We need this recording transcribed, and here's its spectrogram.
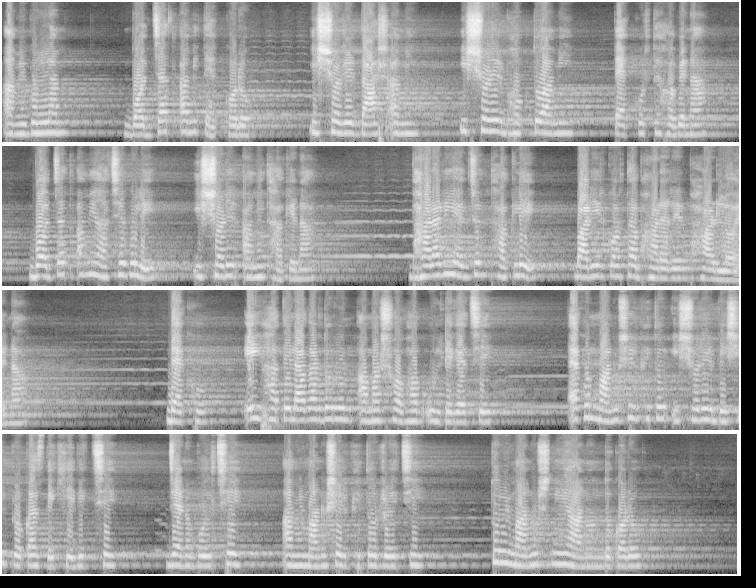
আমি বললাম, বজ্জাত আমি ত্যাগ করো। ঈশ্বরের দাস আমি, ঈশ্বরের ভক্ত আমি, ত্যাগ করতে হবে না। বজ্জাত আমি আছে বলে ঈশ্বরের আমি থাকে না। ভাড়ারি একজন থাকলে বাড়ির কর্তা ভাড়ারের ভার লয় না। দেখো, এই হাতে লাগার দরুন আমার স্বভাব উল্টে গেছে। এখন মানুষের ভিতর ঈশ্বরের বেশি প্রকাশ দেখিয়ে দিচ্ছে, যেন বলছে, আমি মানুষের ভিতর রয়েছি। তুমি মানুষ নিয়ে আনন্দ করো।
